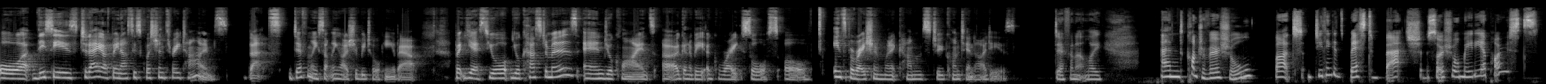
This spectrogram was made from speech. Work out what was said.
Or this is today I've been asked this question three times. That's definitely something I should be talking about. But yes, your your customers and your clients are going to be a great source of inspiration when it comes to content ideas. Definitely. And controversial, but do you think it's best to batch social media posts?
